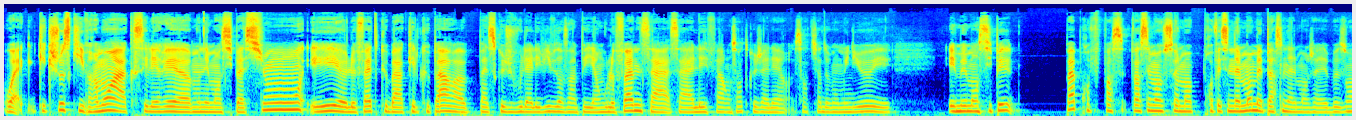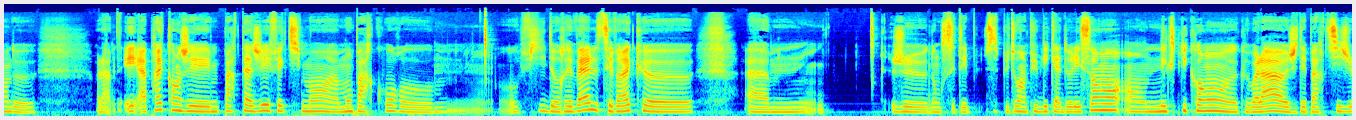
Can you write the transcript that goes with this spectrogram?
ouais, quelque chose qui vraiment a accéléré mon émancipation et le fait que bah, quelque part, parce que je voulais aller vivre dans un pays anglophone, ça, ça allait faire en sorte que j'allais sortir de mon milieu et, et m'émanciper, pas forcément seulement professionnellement, mais personnellement. J'avais besoin de, voilà. Et après, quand j'ai partagé effectivement euh, mon parcours aux, filles de Rével, c'est vrai que euh, je, donc c'était plutôt un public adolescent en expliquant euh, que voilà, j'étais partie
